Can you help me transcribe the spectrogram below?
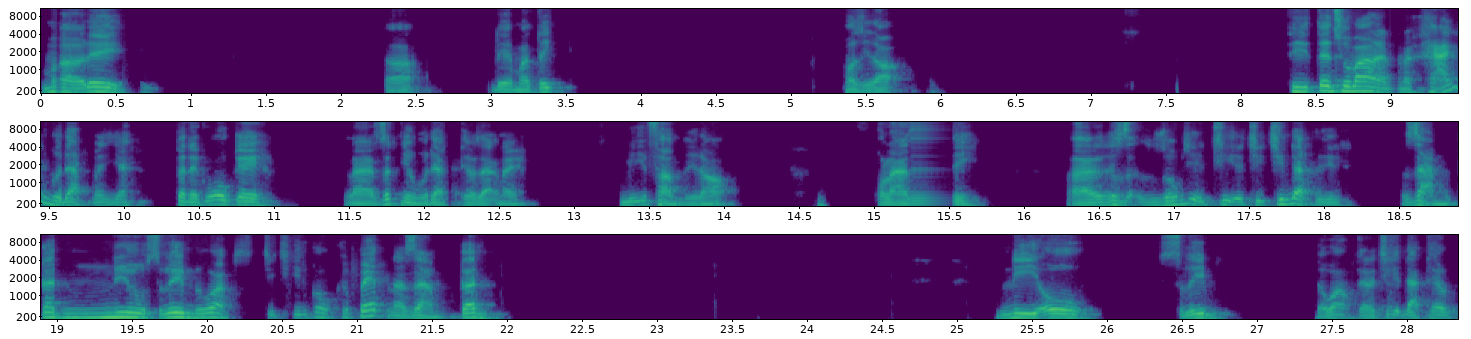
MD đó Dematic hoặc gì đó thì tên số 3 này là khá nhiều người đặt này nhé tên này cũng ok là rất nhiều người đặt theo dạng này. Mỹ phẩm gì đó. Hoặc là gì? À, giống chị chị chị chín đặt gì giảm cân new slim đúng không chị chín có cái pet là giảm cân. Neo slim đúng không? Thì là chị đặt theo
